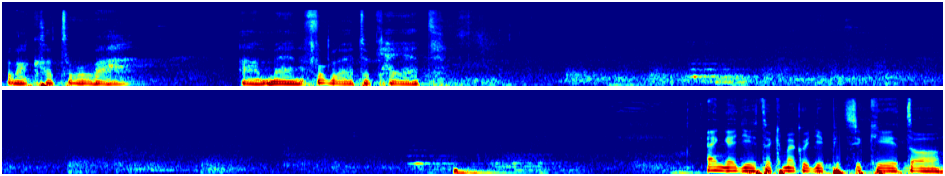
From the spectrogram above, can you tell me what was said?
lakhatóvá. Amen. Foglaljatok helyet. Engedjétek meg, hogy egy picikét a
